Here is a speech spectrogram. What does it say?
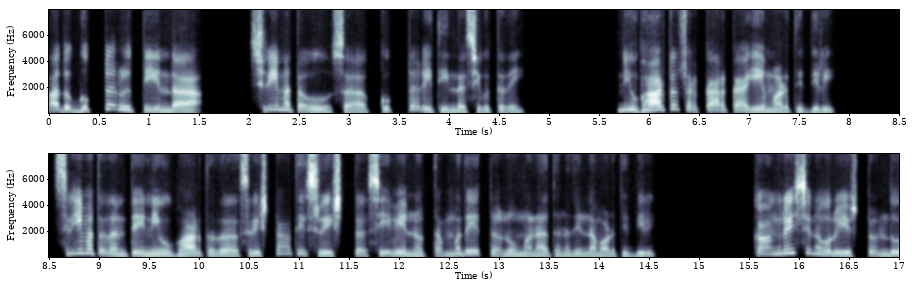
ಅದು ಗುಪ್ತ ವೃತ್ತಿಯಿಂದ, ಶ್ರೀಮತವು ಸಹ ಗುಪ್ತ ರೀತಿಯಿಂದ ಸಿಗುತ್ತದೆ. ನೀವು ಭಾರತ ಸರ್ಕಾರಕ್ಕಾಗಿ ಮಾಡುತ್ತಿದ್ದೀರಿ. ಶ್ರೀಮತದಂತೆ ನೀವು ಭಾರತದ ಶ್ರೇಷ್ಠಾತಿ ಶ್ರೇಷ್ಠ ಸೇವೆಯನ್ನು ತಮ್ಮದೇ ತನು ಮನ ಧನದಿಂದ ಮಾಡುತ್ತಿದ್ದೀರಿ. ಕಾಂಗ್ರೆಸ್ಸಿನವರು ಎಷ್ಟೊಂದು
